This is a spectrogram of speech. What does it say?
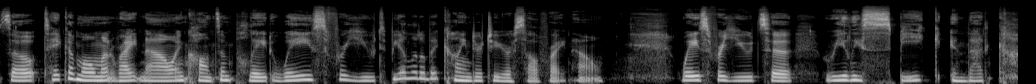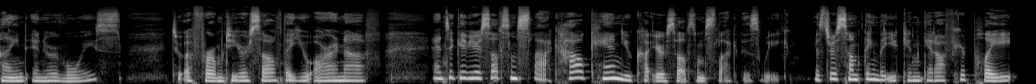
So take a moment right now and contemplate ways for you to be a little bit kinder to yourself right now. Ways for you to really speak in that kind inner voice, to affirm to yourself that you are enough, and to give yourself some slack. How can you cut yourself some slack this week? Is there something that you can get off your plate?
